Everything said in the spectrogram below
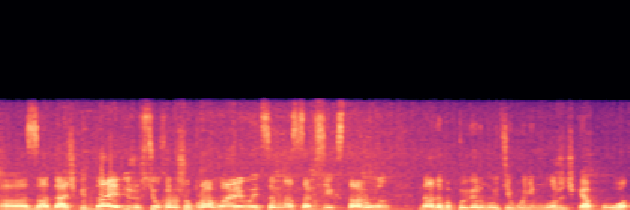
а, задачкой. Да, я вижу, все хорошо проваривается у нас со всех сторон. Надо бы повернуть его немножечко по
